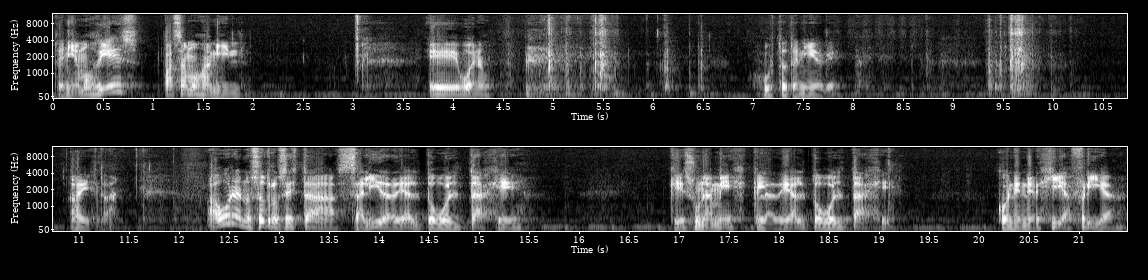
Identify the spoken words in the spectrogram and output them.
Teníamos 10, pasamos a 1000. Eh, bueno, justo tenía que... Ahí está. Ahora nosotros esta salida de alto voltaje, que es una mezcla de alto voltaje con energía fría,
